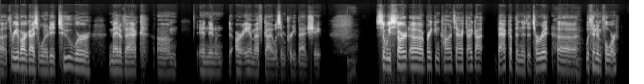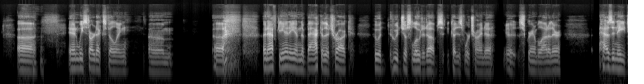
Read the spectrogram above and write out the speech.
uh, three of our guys wounded, two were medevac, um, and then our AMF guy was in pretty bad shape. So we start uh, breaking contact. I got back up in the, the turret uh, with an M4, uh, and we start exfilling. Um, uh, an Afghani in the back of the truck who had who had just loaded up because we're trying to uh, scramble out of there has an AD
